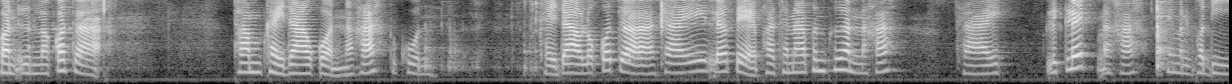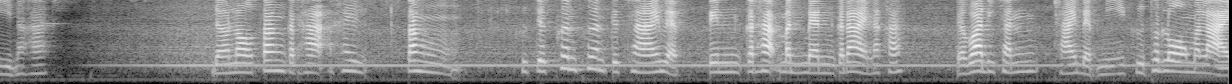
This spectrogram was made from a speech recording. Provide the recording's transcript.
ก่อนอื่นเราก็จะทำไข่ดาวก่อนนะคะ ทุกคน ไข่ดาวเราก็จะใช้แล้วแต่ภาชนะเพื่อนๆนะคะ ใช้เล็กๆนะคะ ให้มันพอดีนะคะ เดี๋ยวเราตั้งกระทะให้ตั้งคือจะเพื่อนๆจะใช้แบบเป็นกระทะแบนๆก็ได้นะคะ แต่ว่าดิฉันใช้แบบนี้คือทดลองมาหลาย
